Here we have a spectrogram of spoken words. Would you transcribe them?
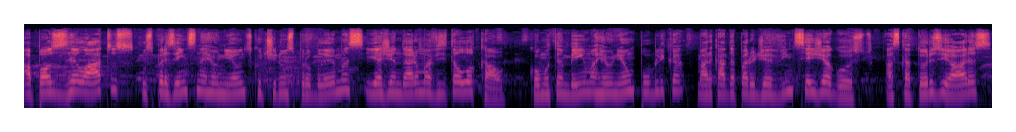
Após os relatos, os presentes na reunião discutiram os problemas e agendaram uma visita ao local, como também uma reunião pública marcada para o dia 26 de agosto, às 14 horas,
